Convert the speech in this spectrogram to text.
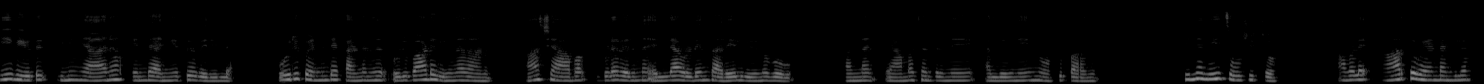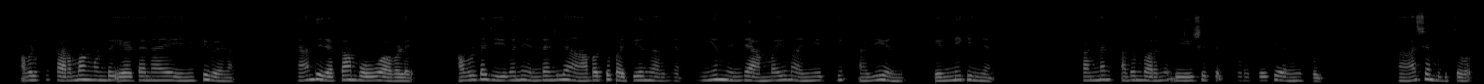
ഈ വീട്ടിൽ ഇനി ഞാനോ എന്റെ അനിയത്തോ വരില്ല. ഒരു പെണ്ണിന്റെ കണ്ണുനീർ ഒരുപാട് വീണതാണ്. ആ ശാപം ഇവിടെ വരുന്ന എല്ലാവരുടെയും തലയിൽ വീണുപോകും കണ്ണൻ രാമചന്ദ്രനെയും അല്ലുവിനെയും നോക്കി പറഞ്ഞു. പിന്നെ നീ സൂക്ഷിച്ചോ? അവളെ ആർക്ക് വേണ്ടെങ്കിലും അവൾക്ക് കർമ്മം കൊണ്ട് ഏട്ടനായ എനിക്ക് വേണം. ഞാൻ തിരക്കാൻ പോവൂ അവളെ. അവളുടെ ജീവന് എന്തെങ്കിലും ആപത്ത് പറ്റിയെന്നറിഞ്ഞ നീയും നിന്റെ അമ്മയും അനിയത്തിയും അഴിയെണ്ണു. എണ്ണിക്കും ഞാൻ. കണ്ണൻ അതും പറഞ്ഞ് ദേഷ്യത്തിൽ പുറത്തേക്ക് ഇറങ്ങിപ്പോയി. നാശം പിടിച്ചവൾ.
